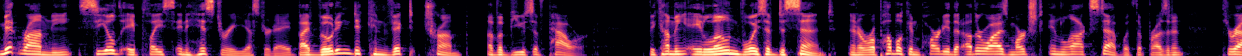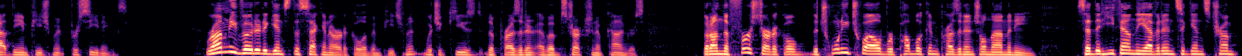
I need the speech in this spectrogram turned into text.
Mitt Romney sealed a place in history yesterday by voting to convict Trump of abuse of power, becoming a lone voice of dissent in a Republican Party that otherwise marched in lockstep with the president throughout the impeachment proceedings. Romney voted against the second article of impeachment, which accused the president of obstruction of Congress. But on the first article, the 2012 Republican presidential nominee said that he found the evidence against Trump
